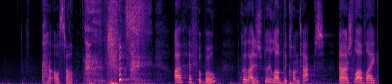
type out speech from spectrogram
I'll start. I play football because I just really love the contact. And I just love like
